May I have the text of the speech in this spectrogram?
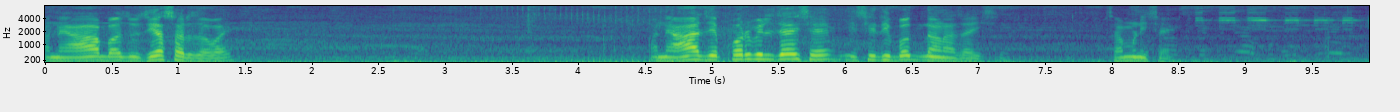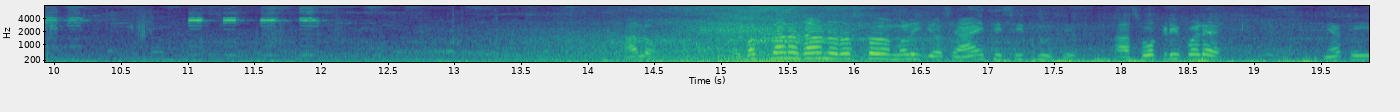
અને આ બાજુ જેસર જવાય. અને આ જે ફોર વ્હીલ જાય છે, એ સીધી બગદાણા જાય છે. જમણી સાઈડ હાલો. બગદાણા જવાનો રસ્તો મળી ગયો છે. અહીંથી સીધું છે. આ સોકડી પડે. ત્યાંથી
